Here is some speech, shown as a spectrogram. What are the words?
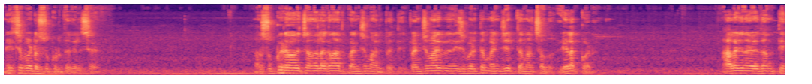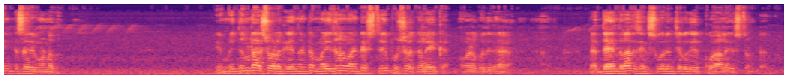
నీచపడ్డ శుక్రుడితో కలిశాడు. ఆ శుక్రుడు ఎవరు? చంద్రలగ్నాథ్ పంచమాధిపతి. పంచమాధిపతి నీచపడితే మంచి చెప్తే నచ్చదు వీళ్ళకి కూడా ఆలోచన విధానం థింకింగ్ సరిగా ఉండదు. ఈ మిథున రాశి వాళ్ళకి ఏంటంటే మైథునం అంటే స్త్రీ పురుషుల కలయిక. వాళ్ళు కొద్దిగా పెద్ద అయిన తర్వాత సెక్స్ గురించి కొద్దిగా ఎక్కువ ఆలోచిస్తుంటారు.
